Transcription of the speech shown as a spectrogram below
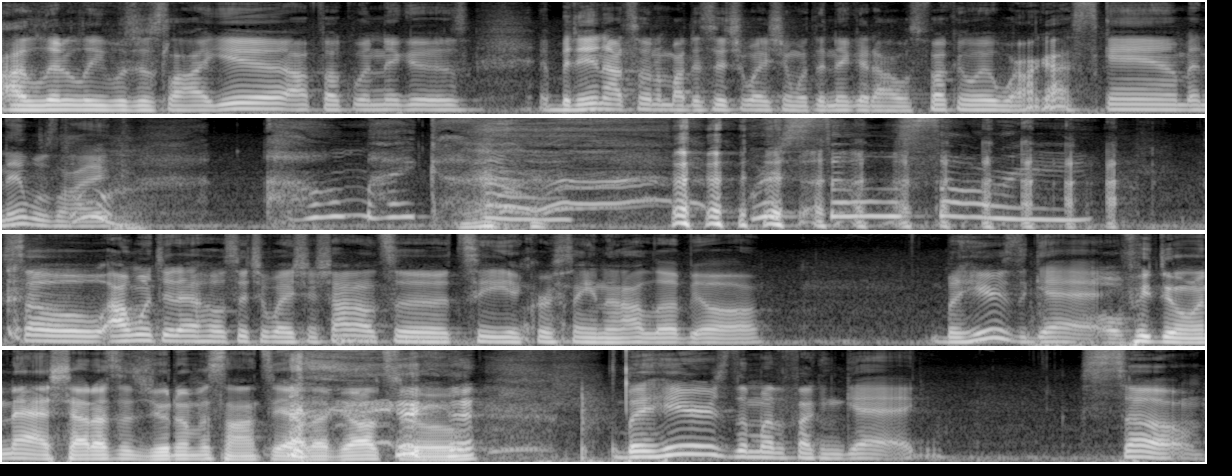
I literally was just like, yeah, I fuck with niggas. But then I told them about the situation with the nigga that I was fucking with where I got scammed, and it was like, oh my god, we're so sorry. So I went through that whole situation. Shout out to T and Christina. I love y'all. But here's the gag. Oh, if we doing that, shout out to Judah and Vasanti. I love y'all too. But here's the motherfucking gag. So,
